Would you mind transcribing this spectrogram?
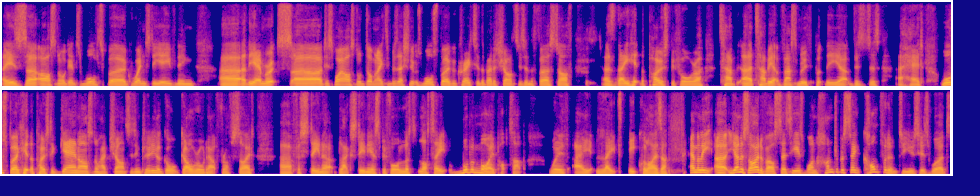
is uh, Arsenal against Wolfsburg Wednesday evening uh, at the Emirates. Uh, despite Arsenal dominating possession, it was Wolfsburg who created the better chances in the first half as they hit the post before uh, Tab- uh, Tabea Wassmuth put the uh, visitors ahead. Wolfsburg hit the post again. Arsenal had chances, including a goal, goal ruled out for offside uh, for Stina Blackstenius before Lotte Wubben-Moy popped up with a late equaliser. Emily, uh, Jonas says he is 100% confident, to use his words,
